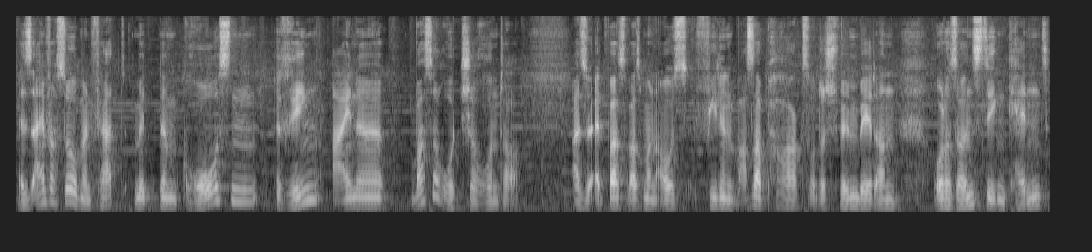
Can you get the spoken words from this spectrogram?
Es ist einfach so, man fährt mit einem großen Ring eine Wasserrutsche runter. Also etwas, was man aus vielen Wasserparks oder Schwimmbädern oder sonstigen kennt.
